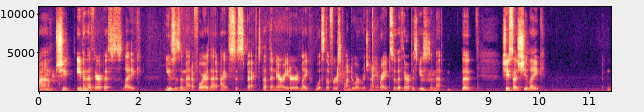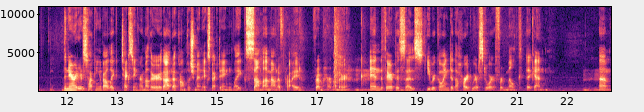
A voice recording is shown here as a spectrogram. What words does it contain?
Um, mm-hmm. she even the therapist like uses a metaphor that I suspect that the narrator like was the first one to originate, right? So the therapist uses a mm-hmm. met the she says she like the narrator is talking about like texting her mother that accomplishment expecting like some amount of pride from her mother. And the therapist says you were going to the hardware store for milk again. Um,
